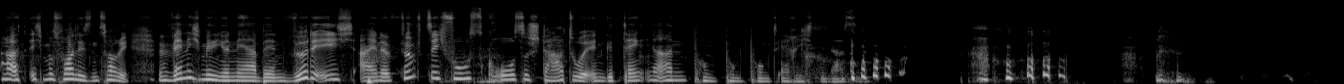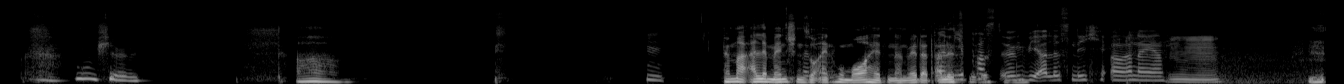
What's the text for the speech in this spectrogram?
Ah, ich muss vorlesen, sorry. Wenn ich Millionär bin, würde ich eine 50 Fuß große Statue in Gedenken an Punkt, Punkt, Punkt errichten lassen. schön. Ah. Hm. Wenn mal alle Menschen so einen Humor hätten, dann wäre das Bei alles. mir passt lustiger. irgendwie alles nicht, aber naja. Mhm.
